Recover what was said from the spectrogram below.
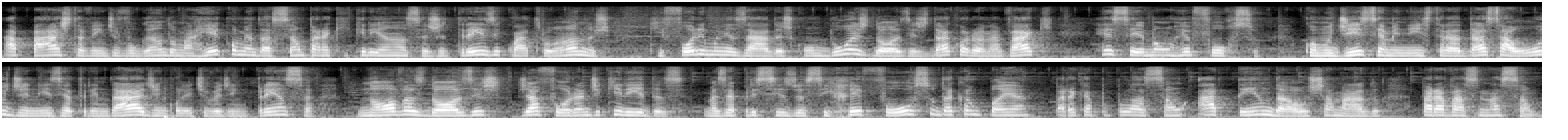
a pasta vem divulgando uma recomendação para que crianças de 3 e 4 anos que forem imunizadas com duas doses da Coronavac recebam um reforço. Como disse a ministra da Saúde, Nízia Trindade, em coletiva de imprensa, novas doses já foram adquiridas, mas é preciso esse reforço da campanha para que a população atenda ao chamado para vacinação.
